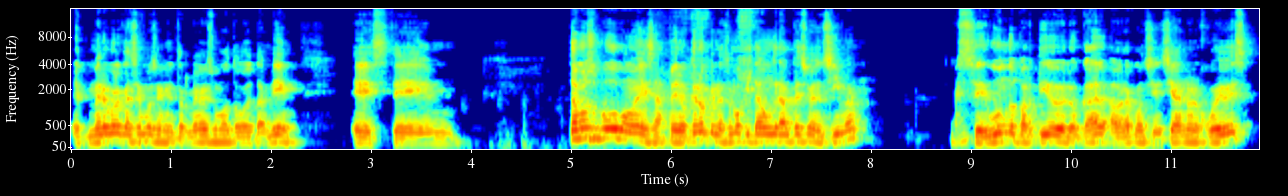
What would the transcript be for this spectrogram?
El primer gol que hacemos en el torneo es un autogol también. Este. Estamos un poco con esas, pero creo que nos hemos quitado un gran peso de encima. Segundo partido de local, ahora con Cienciano el jueves.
